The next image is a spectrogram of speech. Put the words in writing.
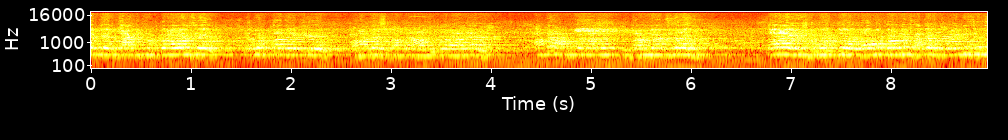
থেকে চাকরি করা হয়েছে এবং তাদেরকে আমাদের সামনে হাজির করা হয় নাই। আমরা আমাদের বাংলা চাই। তারা এই সমস্ত অবকর্মের সাথে জড়িত ছিল।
